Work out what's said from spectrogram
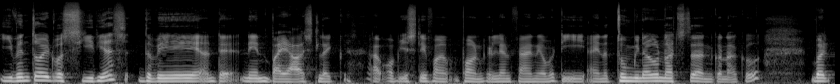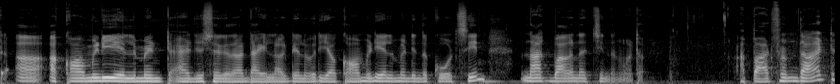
ఈవెన్తో it was serious the way అంటే నేను biased like obviously Pawan Kalyan fan కాబట్టి ఆయన తుమ్మినా కూడా నచ్చుతుంది అనుకో నాకు బట్ ఆ కామెడీ ఎలిమెంట్ యాడ్ చేశారు కదా డైలాగ్ డెలివరీ ఆ comedy element in the court scene నాకు బాగా నచ్చింది అనమాట అపార్ట్ ఫ్రమ్ దాట్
